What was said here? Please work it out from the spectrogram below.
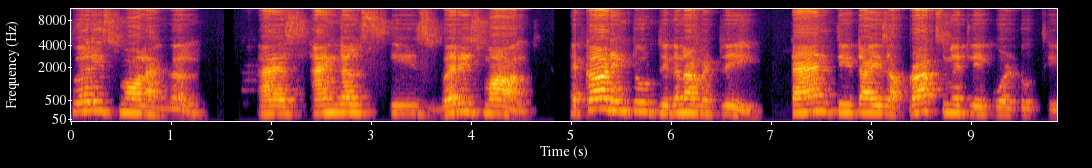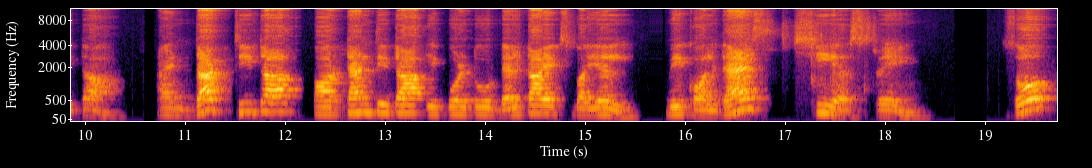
very small angle. As angles is very small, according to trigonometry, tan theta is approximately equal to theta. And that theta or tan theta equal to delta x by L, we call it as shear strain. So,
